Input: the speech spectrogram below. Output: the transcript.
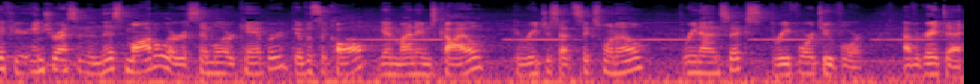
If you're interested in this model or a similar camper, give us a call. Again, my name's Kyle. You can reach us at 610 396 3424. Have a great day.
